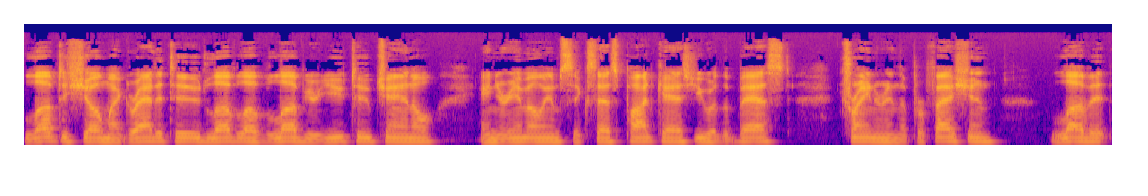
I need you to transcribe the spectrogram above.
love to show my gratitude, love, love, love your YouTube channel." And your MLM Success podcast. You are the best trainer in the profession. Love it.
